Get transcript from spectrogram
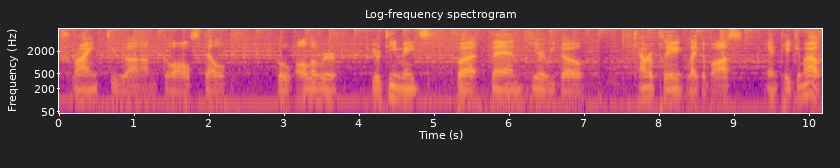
trying to um, go all stealth, go all over your teammates, but then here we go, counterplay like a boss and take him out.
